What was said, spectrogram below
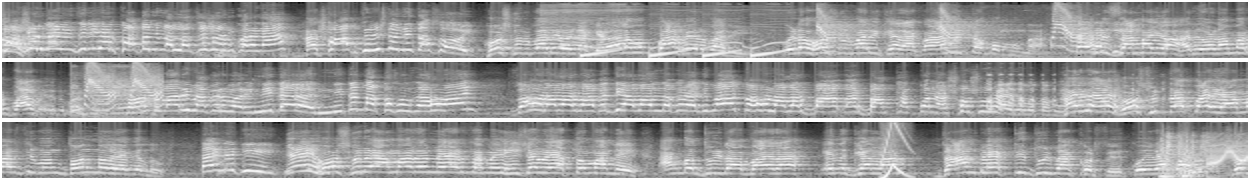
শ্বশুর বাড়ির জিনিস আর কত নিবার লজ্জা শরম করে না? হ্যাঁ। সব জিনিস তো নিতাছই। হসুর বাড়ি ওইটা কেরা আমার বাপের বাড়ি। ওটা হসুর বাড়ি খেলা কয় আমি তো কমু না। আমি জামাই হারি ওটা আমার বাপের বাড়ি। তোমারই বাপের বাড়ি। নিতে নিতে পারতাছ যখন? যখন আমার বাপে দিয়া বন্ধ করে দিবা তখন আমার বাপ আর বাপ থাকব না শ্বশুর হয়ে যাব তখন। হাই রে হসুরটা পাই আমার জীবন ধন্য হয়ে গেল। তাই নাকি? এই হসুরে আমার মেয়ের দামে হিসাবে এত মানে আঙ্গ দুইটা বাইরা গেলাম দান ব্যক্তি দুই ভাগ করছে। কইরা ছোট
